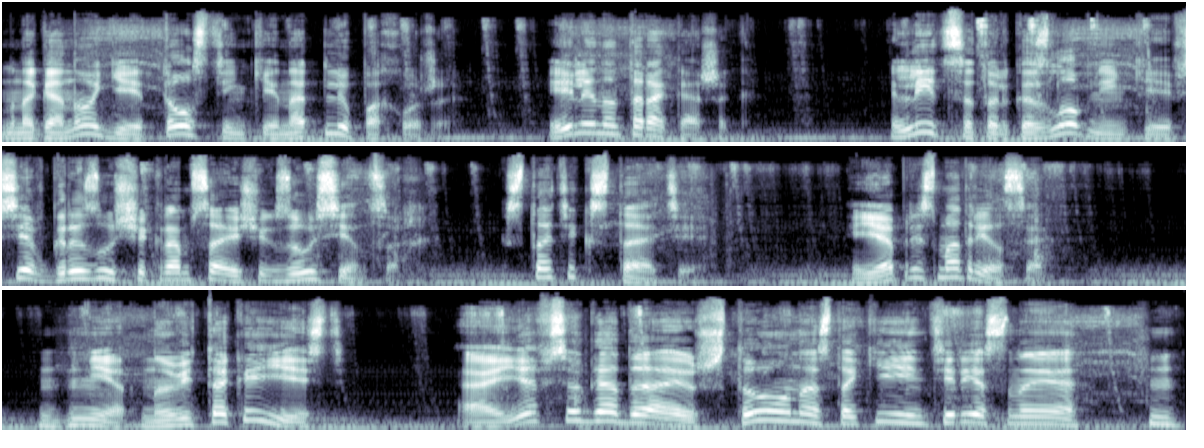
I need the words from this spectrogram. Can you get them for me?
Многоногие, толстенькие, на тлю похожи. Или на таракашек. Лица только злобненькие, все в грызущих кромсающих заусенцах. Кстати, кстати. Я присмотрелся. Нет, ну ведь так и есть. А я все гадаю, что у нас такие интересные... Хм,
